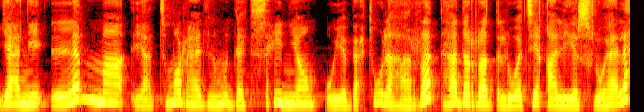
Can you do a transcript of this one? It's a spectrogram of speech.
يعني لما يعني تمر هذه المدة 90 يوم ويبعثوا لها الرد هذا الرد الوثيقة اللي يرسلوها له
